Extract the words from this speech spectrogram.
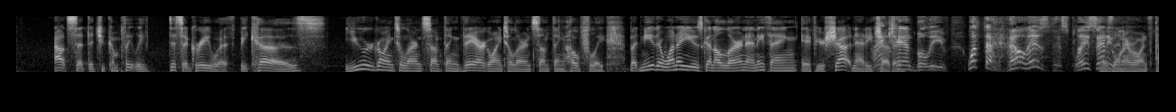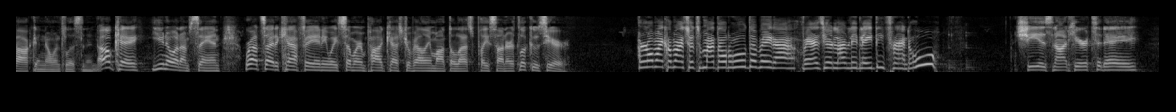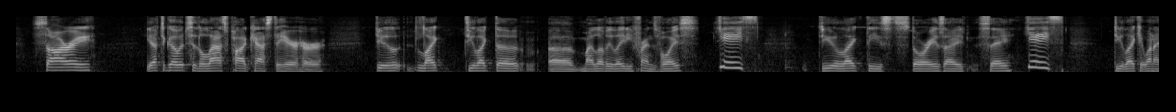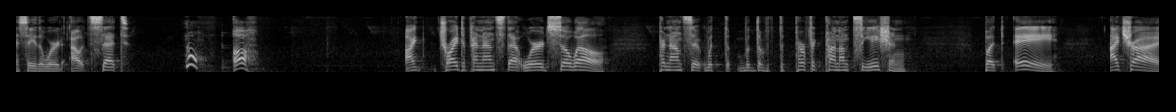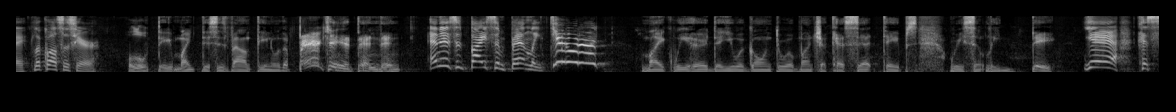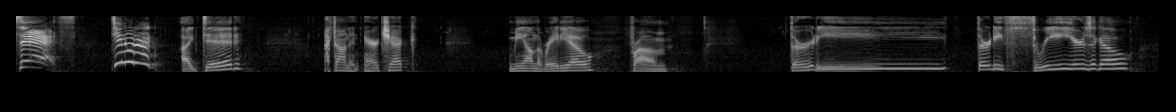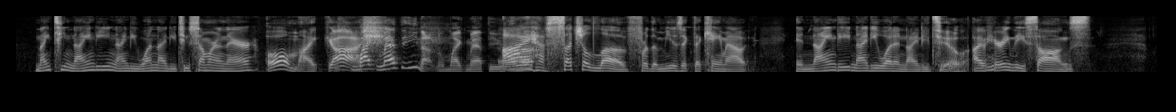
outset that you completely disagree with because you are going to learn something, they are going to learn something, hopefully. But neither one of you is going to learn anything if you're shouting at each I other. I can't believe. What the hell is this place anyway? Because then everyone's talking, no one's listening. Okay, you know what I'm saying. We're outside a cafe anyway, somewhere in Podcastro Valley, Mont, the last place on earth. Look who's here. Hello, my commander. It's Madame Rootabega. Where's your lovely lady friend? Ooh. She is not here today. Sorry. You have to go to the last podcast to hear her. Do you like do you like the uh, my lovely lady friend's voice? Yes. Do you like these stories I say? Yes. Do you like it when I say the word outset? No. Oh. I tried to pronounce that word so well. Pronounce it with the with the, the perfect pronunciation. But A, I try. Look who else is here. Hello there, Mike. This is Valentino, the parking attendant. And this is Bison Bentley. Do you know that? Mike, we heard that you were going through a bunch of cassette tapes recently. Day. Yeah, cassettes. Do you know that? I did. I found an air check. Me on the radio from 30, 33 years ago. 1990, 91, 92, somewhere in there. Oh my gosh. Mike Matthews? You not know Mike Matthews. I uh-huh. have such a love for the music that came out in 90, 91, and 92. I'm hearing these songs,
